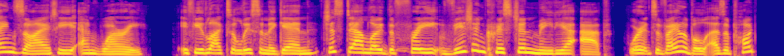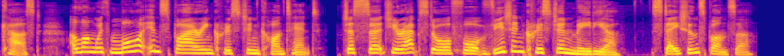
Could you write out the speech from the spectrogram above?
Anxiety, and Worry. If you'd like to listen again, just download the free Vision Christian Media app, where it's available as a podcast, along with more inspiring Christian content. Just search your app store for Vision Christian Media. Station sponsor.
